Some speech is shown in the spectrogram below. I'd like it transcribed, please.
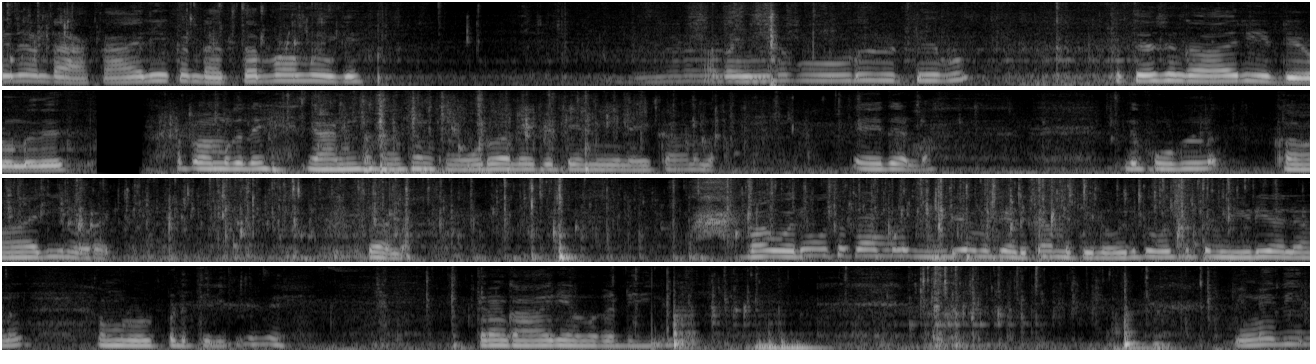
ഇതുണ്ടാ കാര്യമൊക്കെ ഉണ്ട് എത്ര രൂപ നോക്കി അപ്പൊ ഇന്ന് കൂട് കിട്ടിയപ്പോൾ അത്യാവശ്യം കാര്യം കിട്ടിയിട്ടുണ്ട് ഇത്. അപ്പോൾ നമുക്കിത് രണ്ട് ദിവസം കൂടുതലായി കിട്ടിയ മീനായി കാണുന്ന. ഇത് കണ്ട? ഇത് ഫുള്ള് കാരി എന്ന് പറയും ഇത് കണ്ട? അപ്പോൾ ഒരു ദിവസത്തെ നമ്മൾ വീഡിയോ നമുക്ക് എടുക്കാൻ പറ്റില്ല ഒരു ദിവസത്തെ വീഡിയോയിലാണ് നമ്മൾ ഉൾപ്പെടുത്തിയിരിക്കുന്നത്. ഇത്രയും കാര്യം നമുക്ക് ഇട്ടിരിക്കും പിന്നെ ഇതിൽ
